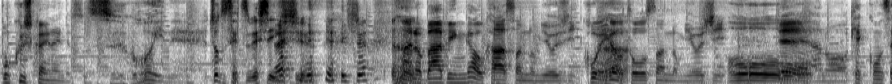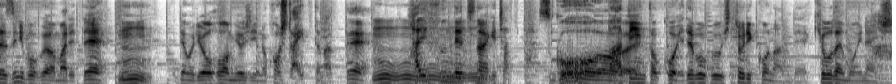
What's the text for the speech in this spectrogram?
僕しかいないんですすごいね。ちょっと説明して一瞬。一緒あのバービンがお母さんの名字声がお父さんの名字であの結婚せずに僕が生まれて、でも両方名字残したいってなって、ハイフンでつなげちゃった。すごい。バービンと声で僕一人っ子なんで兄弟もいないし。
